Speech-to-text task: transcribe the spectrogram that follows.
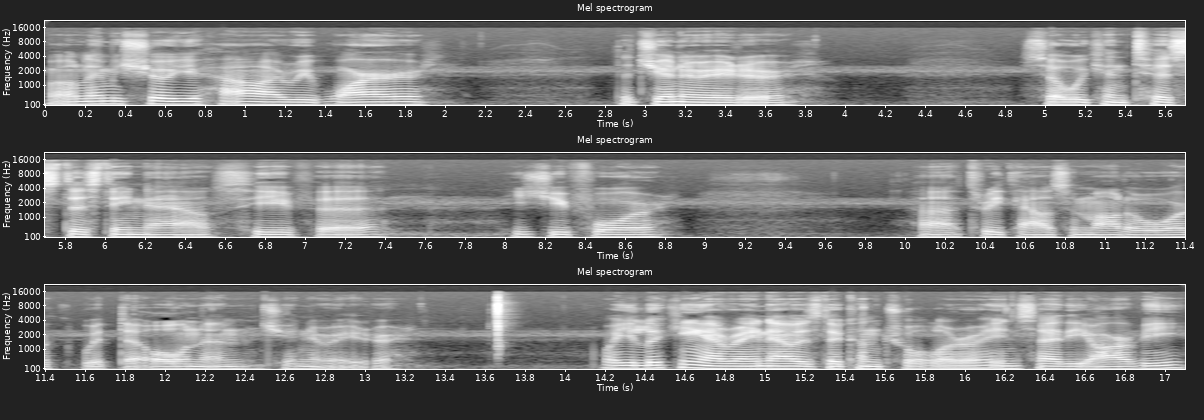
Well, let me show you how I rewire the generator so we can test this thing now, see if uh, EG4 uh, 3000 model work with the Onan generator. What you're looking at right now is the controller inside the RV.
